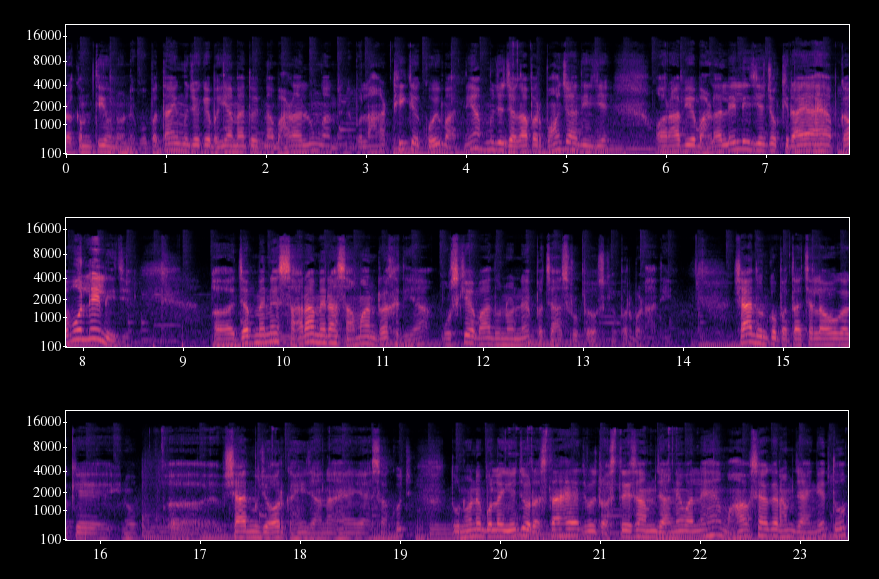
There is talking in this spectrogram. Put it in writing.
रकम थी उन्होंने, वो बताई मुझे कि भैया मैं तो इतना भाड़ा लूँगा। मैंने बोला हाँ ठीक है, कोई बात नहीं, आप मुझे जगह पर पहुँचा दीजिए और आप ये भाड़ा ले लीजिए, जो किराया है आपका, वो ले लीजिए। जब मैंने सारा मेरा सामान रख दिया, उसके बाद उन्होंने पचास रुपये उसके ऊपर बढ़ा दिए। शायद उनको पता चला होगा कि यू नो शायद मुझे और कहीं जाना है या ऐसा कुछ। तो उन्होंने बोला ये जो रास्ता है जो रास्ते से हम जाने वाले हैं वहाँ से अगर हम जाएँगे तो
